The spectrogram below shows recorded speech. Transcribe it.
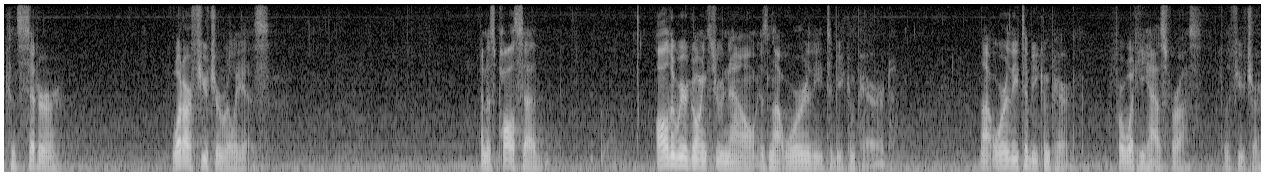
consider what our future really is. And as Paul said, all that we're going through now is not worthy to be compared. Not worthy to be compared for what he has for us for the future.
